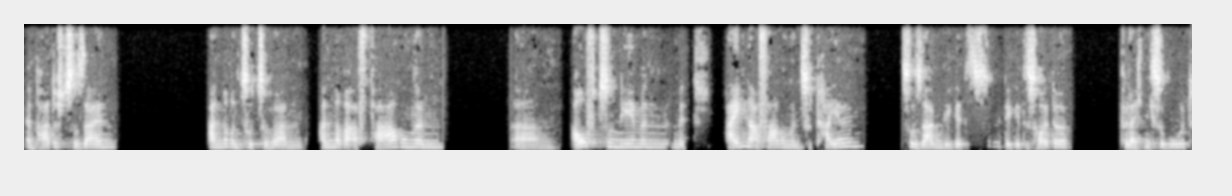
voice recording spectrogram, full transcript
empathisch zu sein, anderen zuzuhören, andere Erfahrungen ähm, aufzunehmen, mit eigene Erfahrungen zu teilen, zu sagen, dir geht's, dir geht es heute vielleicht nicht so gut,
